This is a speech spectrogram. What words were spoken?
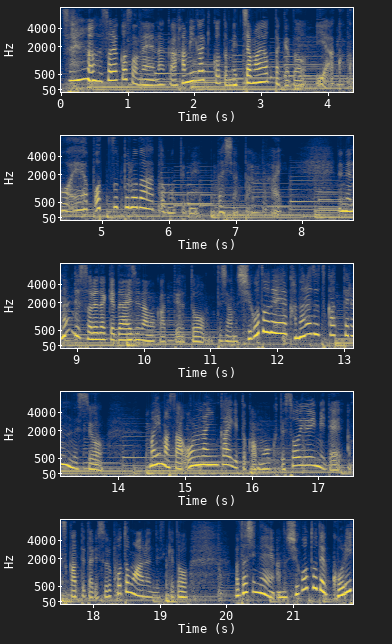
それそれこそねなんか歯磨き粉とめっちゃ迷ったけどいやここは AirPods Pro だと思ってね出しちゃった。はい。でねなんでそれだけ大事なのかっていうと私あの仕事で必ず使ってるんですよ。まあ、今さオンライン会議とかも多くてそういう意味で使ってたりすることもあるんですけど私ねあの仕事でゴリッ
